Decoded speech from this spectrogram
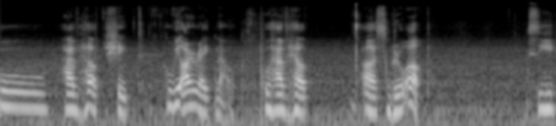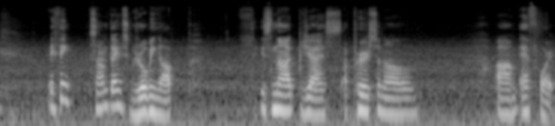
who have helped shaped who we are right now, who have helped us grow up. See, I think sometimes growing up is not just a personal um, effort.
